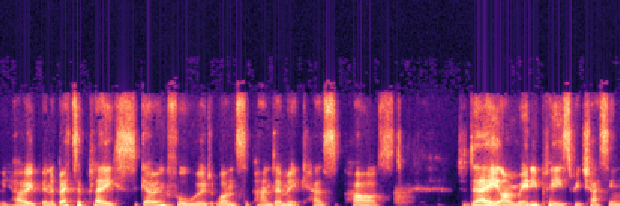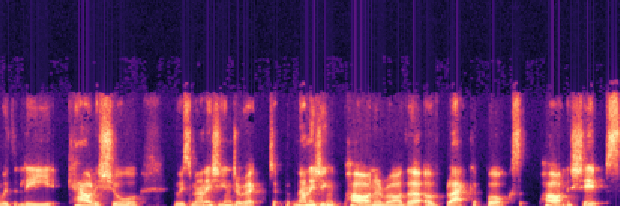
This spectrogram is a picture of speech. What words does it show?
we hope, in a better place going forward once the pandemic has passed. Today, I'm really pleased to be chatting with Leigh Cowlishaw, who is managing director, managing partner rather of Black Box Partnerships,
